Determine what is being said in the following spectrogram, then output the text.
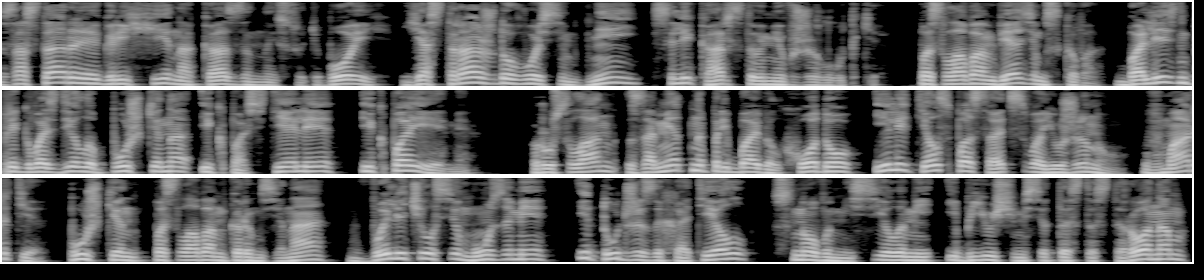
За старые грехи, наказанный судьбой, я стражду восемь дней с лекарствами в желудке. По словам Вяземского, болезнь пригвоздила Пушкина и к постели, и к поэме. Руслан заметно прибавил ходу и летел спасать свою жену. В марте Пушкин, по словам Карамзина, вылечился музами и тут же захотел, с новыми силами и бьющимся тестостероном,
